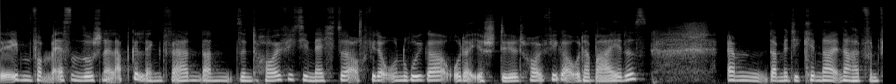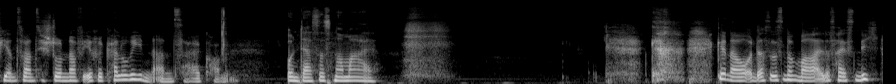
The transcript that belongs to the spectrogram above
eben vom Essen so schnell abgelenkt werden, dann sind häufig die Nächte auch wieder unruhiger oder ihr stillt häufiger oder beides, ähm, damit die Kinder innerhalb von 24 Stunden auf ihre Kalorienanzahl kommen. Und das ist normal. Genau, und das ist normal. Das heißt nicht,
